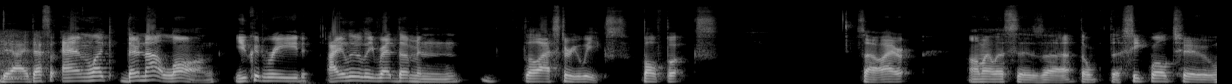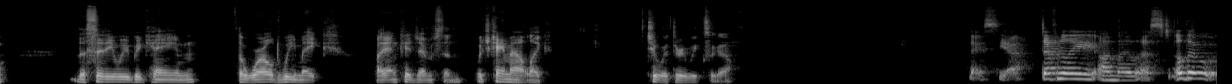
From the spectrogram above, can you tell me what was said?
Yeah, I definitely and like they're not long. You could read. I literally read them in the last three weeks, both books. So I on my list is uh, the the sequel to the city we became, the world we make by N.K. Jemisin, which came out like two or three weeks ago. Nice, yeah. Definitely on my list. Although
